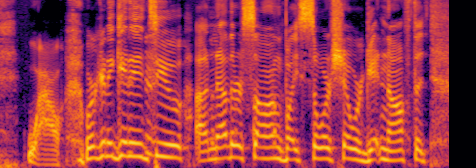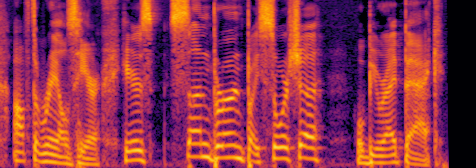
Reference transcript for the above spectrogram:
wow. We're gonna get into another song by Sorcia. We're getting off the off the rails here. Here's "Sunburned" by Sorcia. We'll be right back.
